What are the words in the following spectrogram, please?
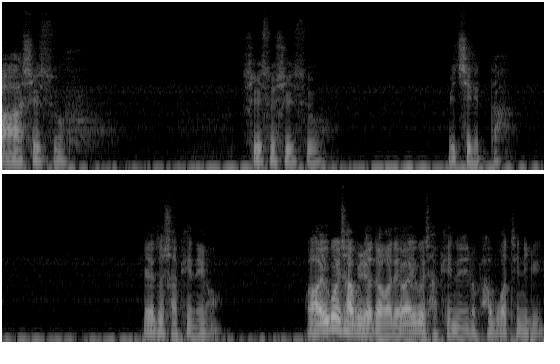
아, 실수. 실수, 실수. 미치겠다. 얘도 잡히네요. 아, 이걸 잡으려다가 내가 이걸 잡히는 이런 바보 같은 일.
